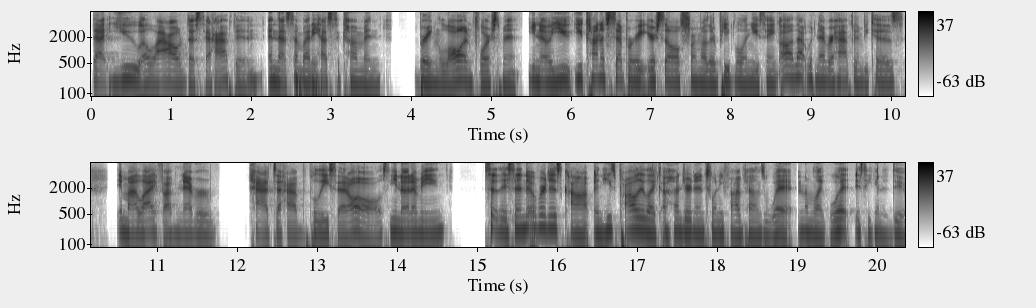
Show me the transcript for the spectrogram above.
that you allowed this to happen and that somebody has to come and bring law enforcement. You know, you you kind of separate yourself from other people and you think, "Oh, that would never happen because in my life I've never had to have the police at all." You know what I mean? So they send over this cop and he's probably like 125 pounds wet and I'm like, "What is he going to do?"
